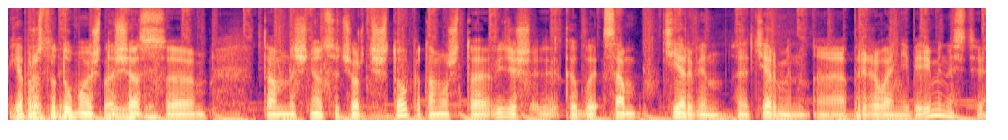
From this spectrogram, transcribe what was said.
Я просто думаю, что сейчас э, там начнется черт что, потому что, видишь, э, как бы сам термин, э, термин э, прерывания беременности,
